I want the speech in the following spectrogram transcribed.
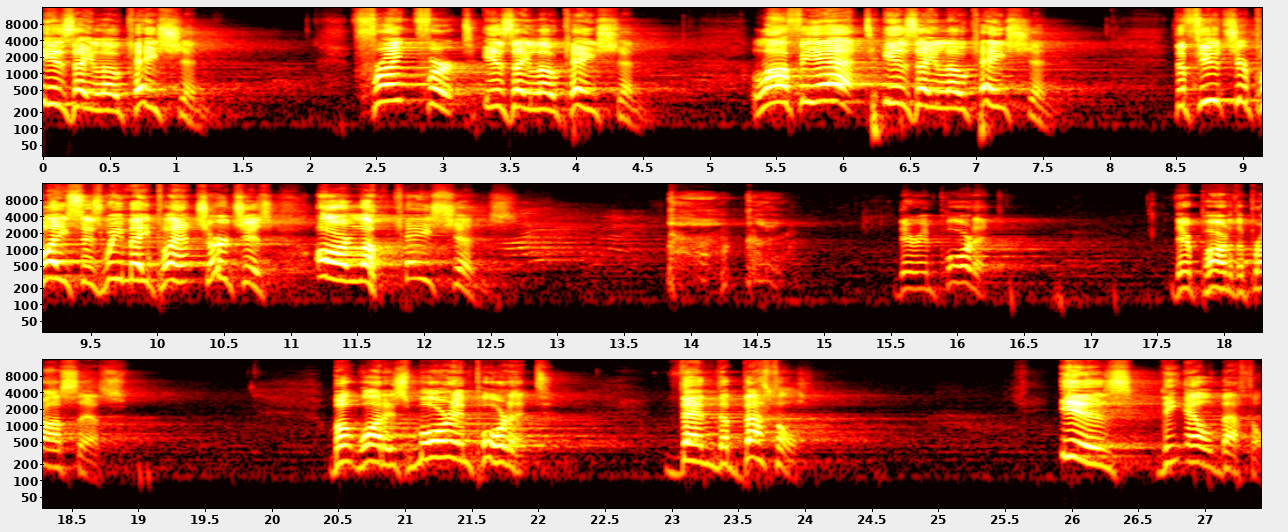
is a location. Frankfort is a location. Lafayette is a location. The future places we may plant churches are locations. They're important, they're part of the process. But what is more important than the Bethel is the El Bethel.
